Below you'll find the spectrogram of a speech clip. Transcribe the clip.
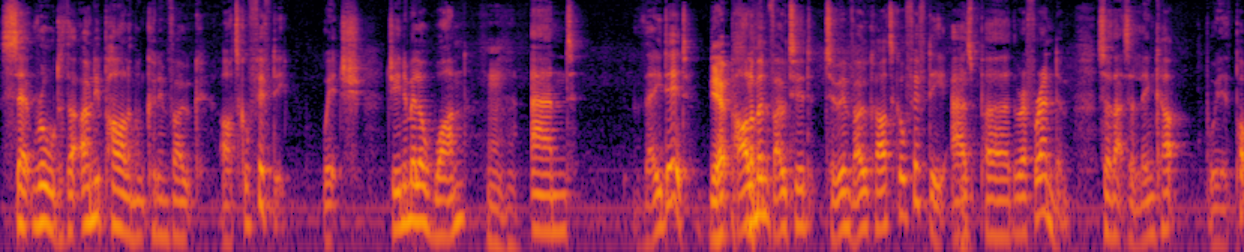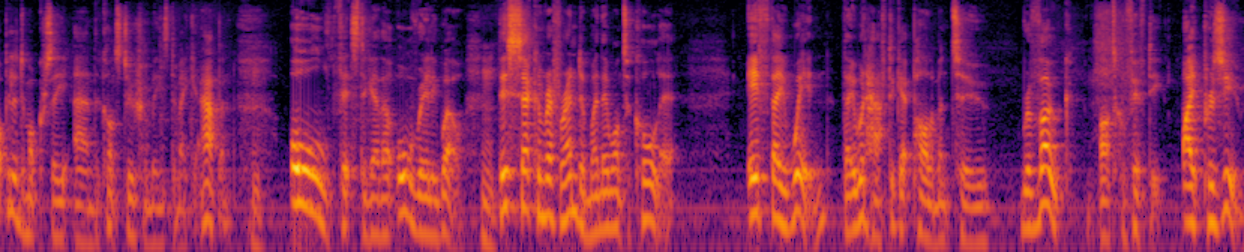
set ruled that only Parliament could invoke Article 50, which Gina Miller won, mm-hmm. and they did. Yep. Parliament voted to invoke Article 50 as per the referendum. So that's a link up with popular democracy and the constitutional means to make it happen. All fits together, all really well. This second referendum, when they want to call it, if they win, they would have to get Parliament to revoke Article 50, I presume.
